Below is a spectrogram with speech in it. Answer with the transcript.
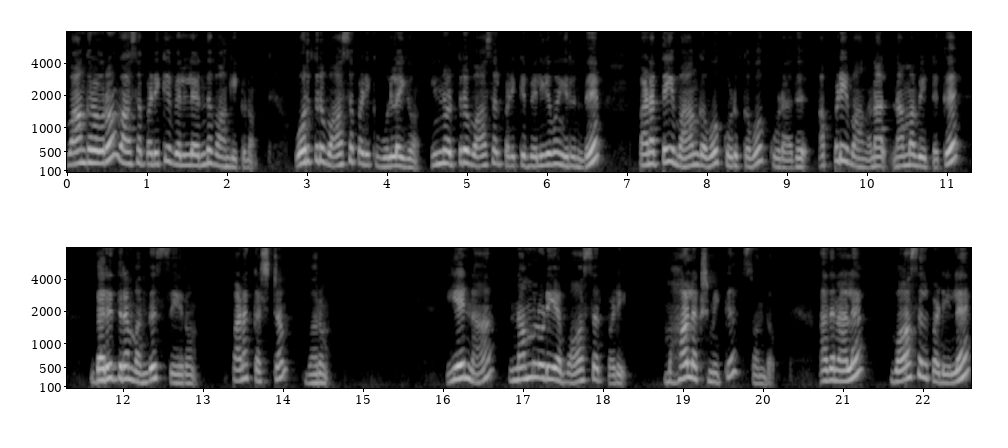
வாங்குறவரும் வாசப்படிக்கு வெளியிலேருந்து வாங்கிக்கணும். ஒருத்தர் வாசப்படிக்கு உள்ளேயும் இன்னொருத்தர் வாசல் படிக்கு வெளியவும் இருந்து பணத்தை வாங்கவோ கொடுக்கவோ கூடாது. அப்படி வாங்கினால் நம்ம வீட்டுக்கு தரித்திரம் வந்து சேரும். பண கஷ்டம் வரும். ஏன்னா நம்மளுடைய வாசற்படி மகாலட்சுமிக்கு சொந்தம். அதனால் வாசல் படியில்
